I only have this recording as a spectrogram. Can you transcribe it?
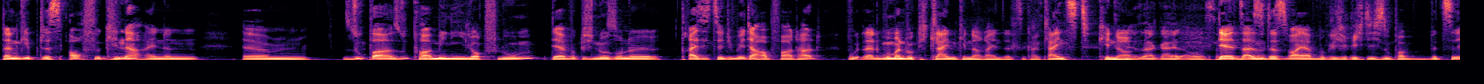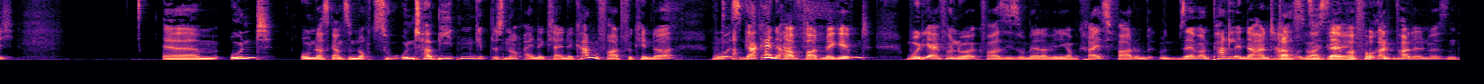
Dann gibt es auch für Kinder einen ähm, super, super Mini-Lokflum, der wirklich nur so eine 30 Zentimeter Abfahrt hat, wo, wo man wirklich kleinen Kinder reinsetzen kann, Kleinstkinder. sah geil aus. Der, also das war ja wirklich richtig super witzig. Ähm, und um das Ganze noch zu unterbieten, gibt es noch eine kleine Kanufahrt für Kinder, wo es gar keine Abfahrt mehr gibt, wo die einfach nur quasi so mehr oder weniger im Kreis fahren und, und selber ein Paddel in der Hand haben Das und sich geil. selber voran paddeln müssen.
